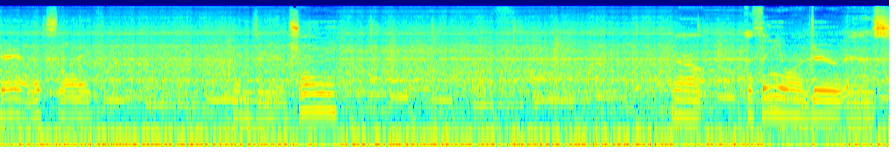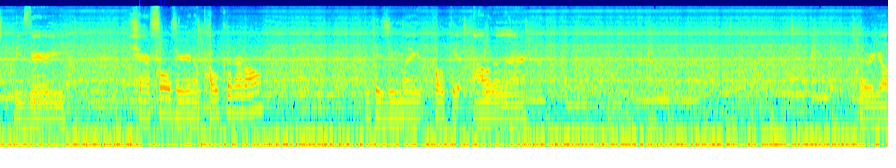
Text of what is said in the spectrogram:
Okay, it looks like things are getting shiny. Now, the thing you want to do is be very careful if you're going to poke it at all, because you might poke it out of there. There we go.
